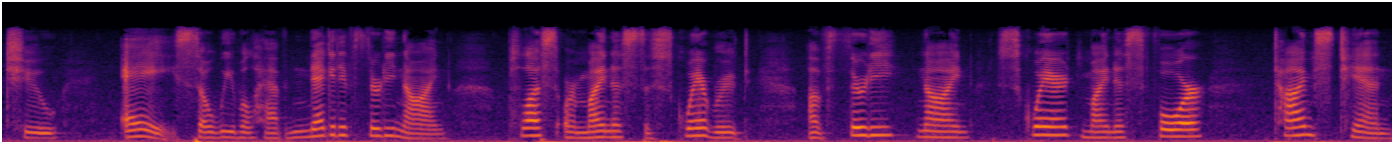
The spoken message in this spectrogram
2A. So we will have negative 39 plus or minus the square root of 39 squared minus 4 times 10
